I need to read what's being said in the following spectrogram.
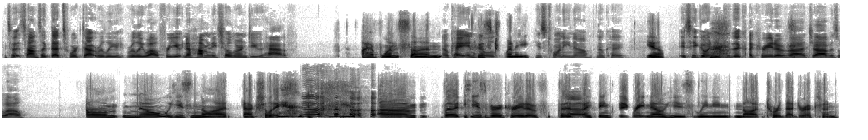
And so it sounds like that's worked out really really well for you. Now, how many children do you have? I have one son. Okay, and who's 20. He's 20 now. Okay. Yeah. Is he going into the a creative uh, job as well? Um, no, he's not actually. um, but he's very creative. But Yeah. I think that right now he's leaning not toward that direction.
